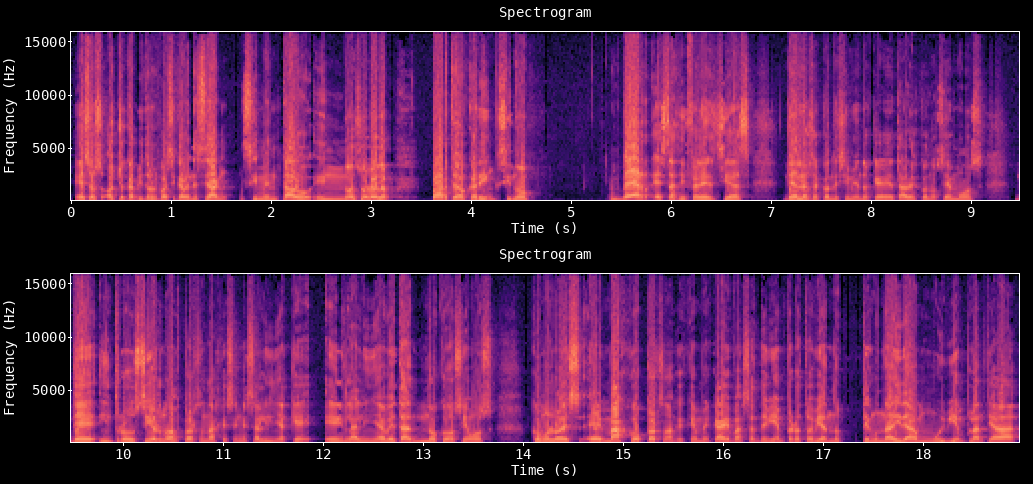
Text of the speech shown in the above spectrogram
Esos ocho capítulos básicamente se han cimentado en no solo la parte de Ocarina, sino ver estas diferencias de los acontecimientos que tal vez conocemos, de introducir nuevos personajes en esa línea que en la línea beta no conocíamos, como lo es eh, Majo, personaje que me cae bastante bien, pero todavía no tengo una idea muy bien planteada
